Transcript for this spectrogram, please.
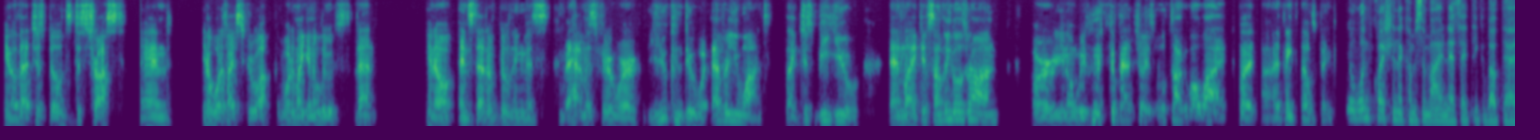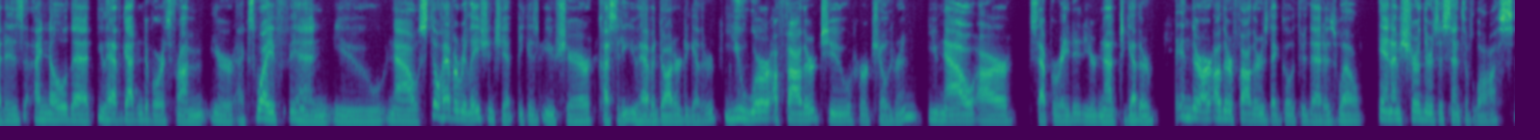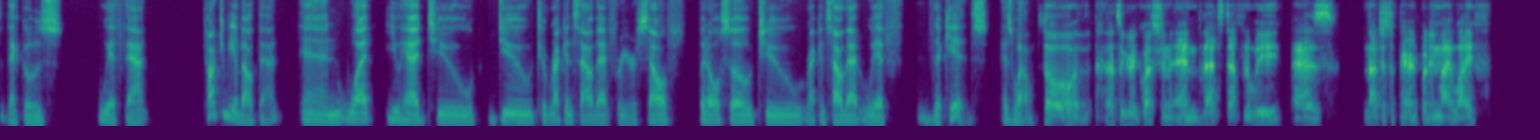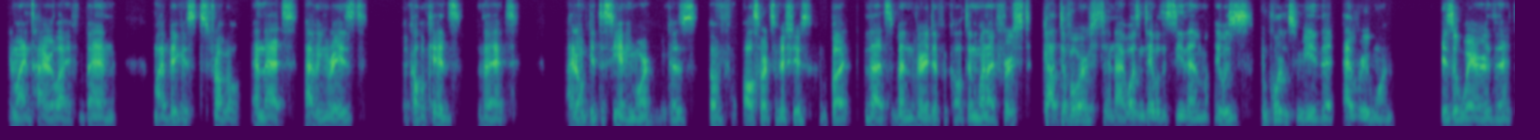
you know, that just builds distrust. And, you know, what if I screw up? What am I going to lose then? You know, instead of building this atmosphere where you can do whatever you want like just be you. And like if something goes wrong, or you know we make a bad choice we'll talk about why. But i think that was big. You know, one question that comes to mind as i think about that is i know that you have gotten divorced from your ex-wife and you now still have a relationship because you share custody. You have a daughter together. You were a father to her children. You now are separated. You're not together. And there are other fathers that go through that as well and I'm sure there's a sense of loss that goes with that. Talk to me about that and what you had to do to reconcile that for yourself, but also to reconcile that with the kids as well. So that's a great question. And that's definitely, as not just a parent, but in my life, in my entire life, been my biggest struggle. And that's having raised a couple kids that I don't get to see anymore because of all sorts of issues, but that's been very difficult. And when I first got divorced and I wasn't able to see them, it was important to me that everyone is aware that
